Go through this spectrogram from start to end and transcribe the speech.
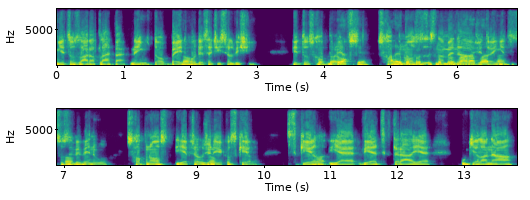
něco zvládat lépe. Není to být no. o 10 čísel vyšší. Je to schopnost. No, no jasně. Schopnost Ale je to prostě znamená, že to je něco, co no. jsi vyvinul. Schopnost je přeložený no. jako skill skill je věc, která je udělaná,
